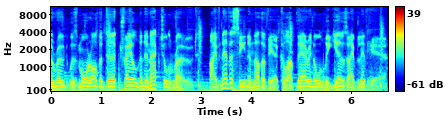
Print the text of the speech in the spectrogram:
The road was more of a dirt trail than an actual road. I've never seen another vehicle up there in all the years I've lived here,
